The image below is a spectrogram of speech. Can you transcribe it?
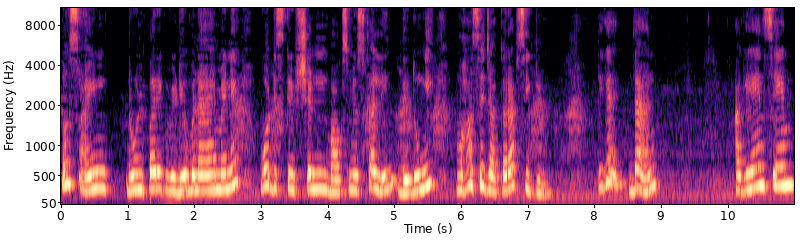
तो साइन रूल पर एक वीडियो बनाया है मैंने, वो डिस्क्रिप्शन बॉक्स में उसका लिंक दे दूँगी, वहाँ से जाकर आप सीख लो। ठीक है? देन अगेन सेम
